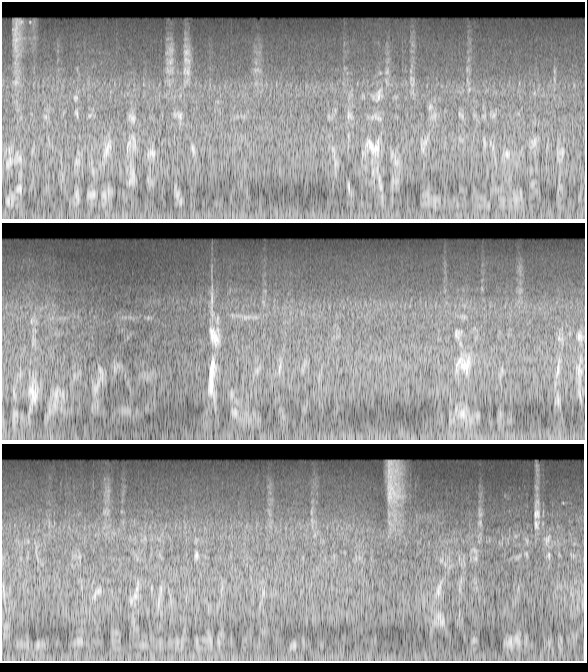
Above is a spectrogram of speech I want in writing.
screw up like that. Is I'll look over at the laptop to say something to you guys, Take my eyes off the screen, and the next thing I know, when I look back, my truck is going toward a rock wall or a guardrail or a light pole or some crazy crap like that. It's hilarious because it's like I don't even use the camera, so it's not even like I'm looking over at the camera so you can see me look at you. Like I just do it instinctively, I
